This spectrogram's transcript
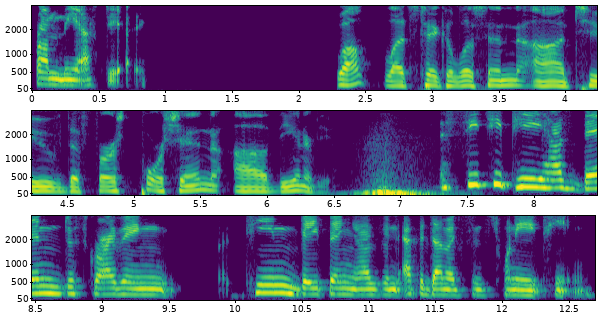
from the FDA. Well, let's take a listen uh, to the first portion of the interview. CTP has been describing teen vaping as an epidemic since 2018,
